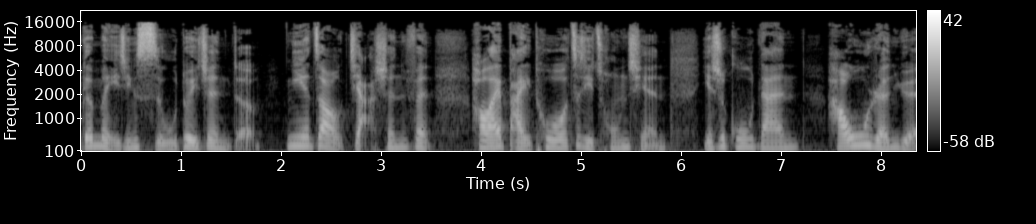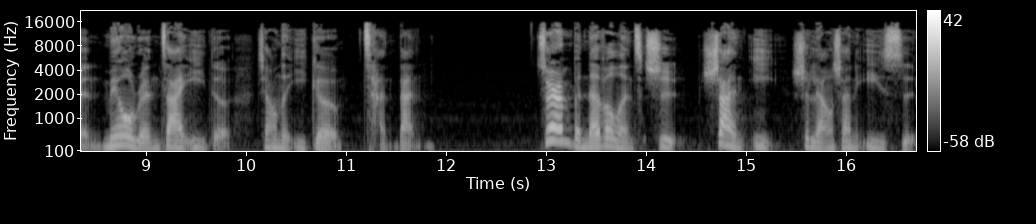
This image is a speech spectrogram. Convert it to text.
根本已经死无对证的捏造假身份，好来摆脱自己从前也是孤单。毫无人缘，没有人在意的这样的一个惨淡。虽然 benevolence 是善意，是良善的意思，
